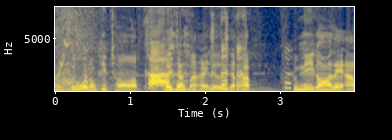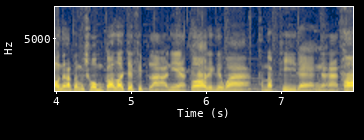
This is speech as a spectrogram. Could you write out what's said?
ๆ รู้ว่าน้องกิฟชอบค่ะเลยจัดมาให้เลยนะครับ หลุมนี้ก็เลยเอานะครับท่านผู้ชมก็ 170 หลาเนี่ยก็เรียกได้ว่าสำหรับทีแดงนะฮะ ก็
